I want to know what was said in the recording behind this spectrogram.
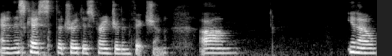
and in this case, the truth is stranger than fiction. Um, you know,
